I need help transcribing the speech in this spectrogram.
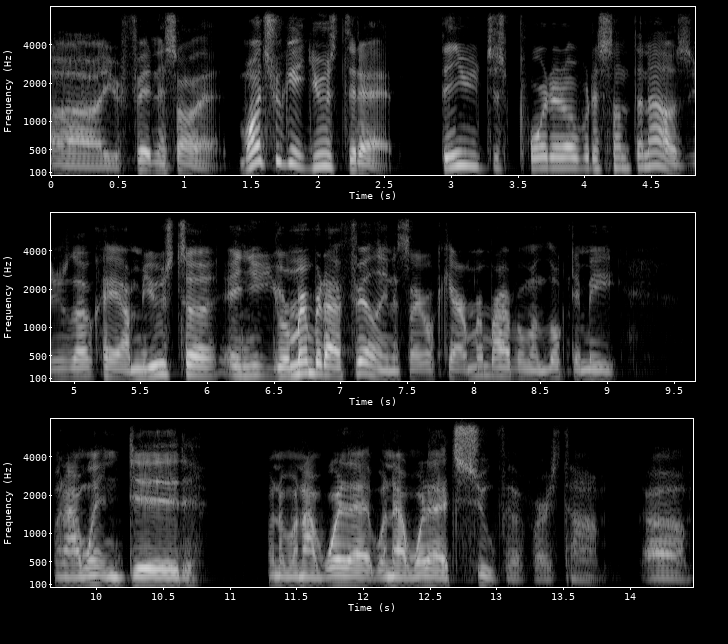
uh, your fitness all that once you get used to that then you just port it over to something else you're like okay i'm used to and you, you remember that feeling it's like okay i remember how everyone looked at me when i went and did when when I wear that when I wear that suit for the first time. Um,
